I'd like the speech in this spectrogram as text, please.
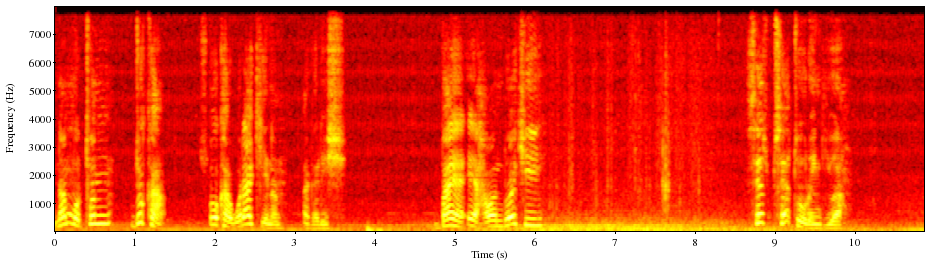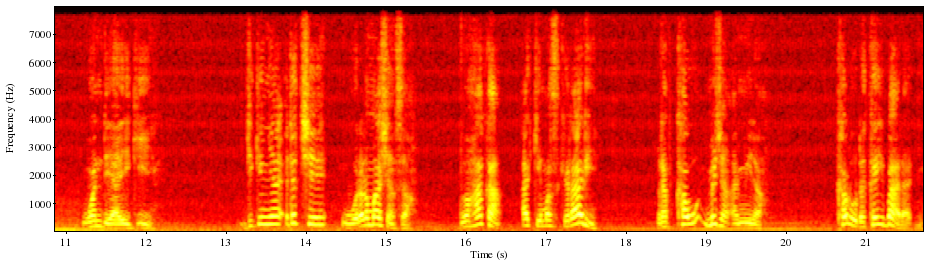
Nan mutum duka tsoka guda kenan a gare shi. Baya iya hawan doki sai toron giwa wanda ya yi gi. Jikin ya ita ce wurar mashinsa don haka ake masa kirari rafkau mijin amina. Karo da kai ba daɗi.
